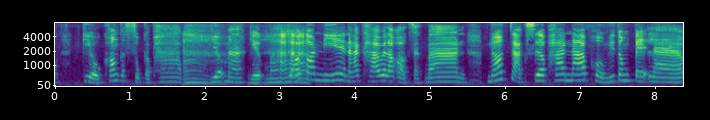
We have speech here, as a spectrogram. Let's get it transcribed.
ก เกี่ยวข้องกับสุขภาพอ่าเยอะมาเยอะมากแล้วตอนนี้นะคะ เวลาออกจากบ้าน นอกจากเสื้อผ้าหน้าผมที่ต้องเป๊ะแล้ว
